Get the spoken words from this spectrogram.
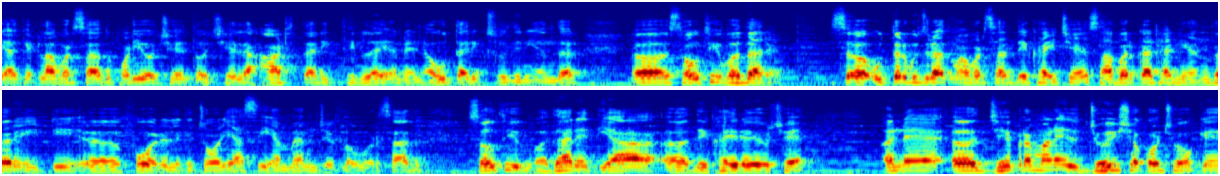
ક્યાં કેટલા વરસાદ પડ્યો છે તો છેલ્લા આઠ તારીખથી લઈ અને નવ તારીખ સુધીની અંદર સૌથી વધારે ઉત્તર ગુજરાતમાં વરસાદ દેખાય છે. સાબરકાંઠાની અંદર એટી ફોર એટલે કે ચોર્યાસી એમએમ જેટલો વરસાદ સૌથી વધારે ત્યાં દેખાઈ રહ્યો છે. અને જે પ્રમાણે જોઈ શકો છો કે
